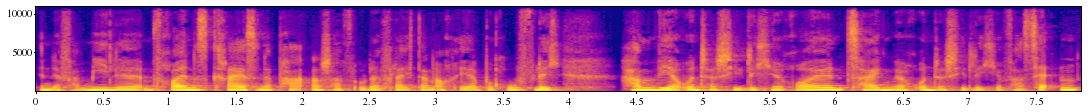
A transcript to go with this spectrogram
in der Familie, im Freundeskreis, in der Partnerschaft oder vielleicht dann auch eher beruflich, haben wir unterschiedliche Rollen, zeigen wir auch unterschiedliche Facetten,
